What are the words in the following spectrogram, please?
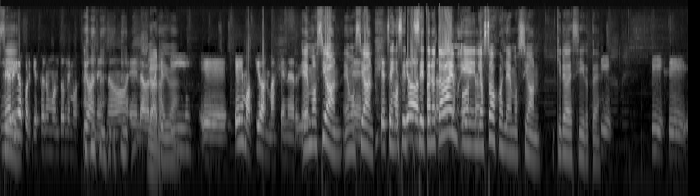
nervios porque son un montón de emociones, ¿no? Eh, la verdad que sí, eh, es emoción más que nervios. Emoción, emoción. Eh, se, te notaba en, los ojos la emoción, quiero decirte. Sí, sí, sí.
